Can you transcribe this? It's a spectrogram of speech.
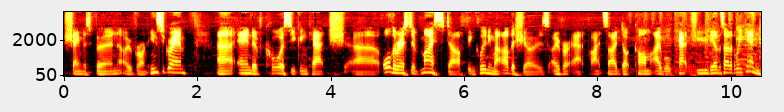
Seamus Byrne over on Instagram. Uh, and of course, you can catch uh, all the rest of my stuff, including my other shows, over at byteside.com. I will catch you the other side of the weekend.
